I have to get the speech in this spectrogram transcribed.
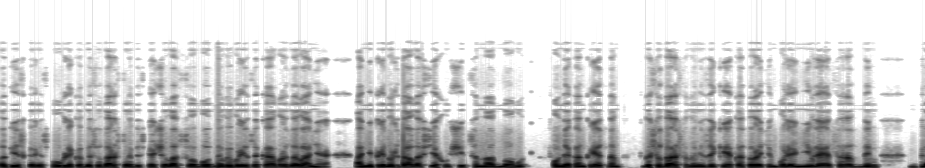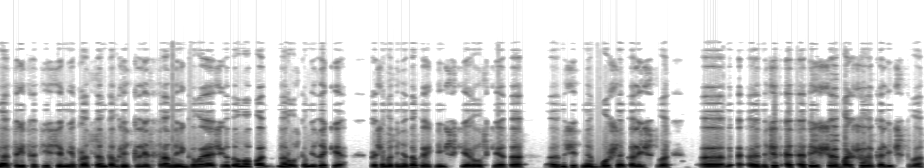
Латвийская республика, государство обеспечило свободный выбор языка образования, а не принуждало всех учиться на одном вполне конкретном государственном языке, который тем более не является родным для 37% жителей страны, говорящих дома на русском языке. Причем это не только этнические русские, это э, значительно большее количество, э, значит, это, это еще и большое количество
